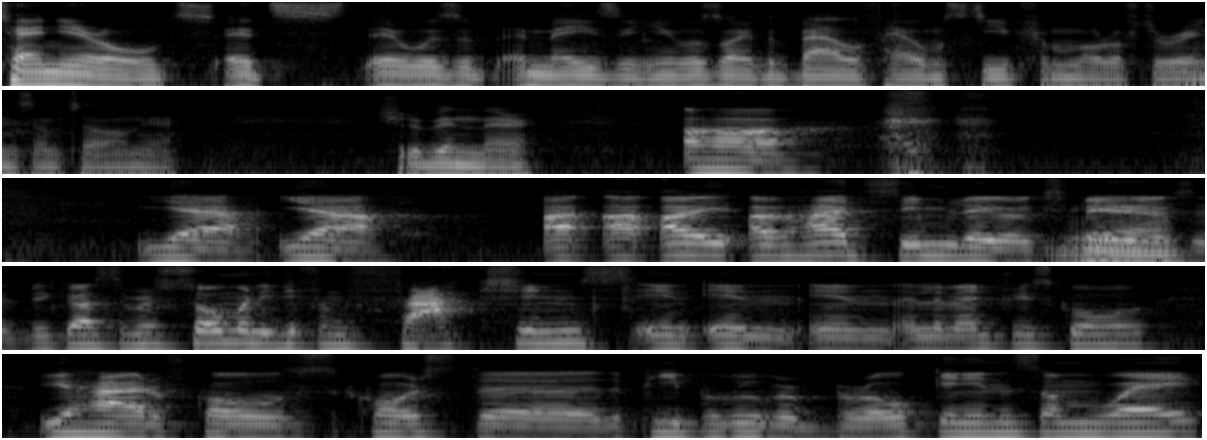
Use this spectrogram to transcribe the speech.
10 year olds. It's it was amazing. It was like the Battle of Helm's Deep from Lord of the Rings, I'm telling you. Should have been there. Uh yeah, yeah. I, I, I- I've had similar experiences because there were so many different factions in, in, in elementary school. You had, of course, of course, the the people who were broken in some way.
